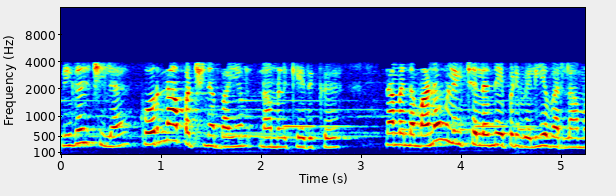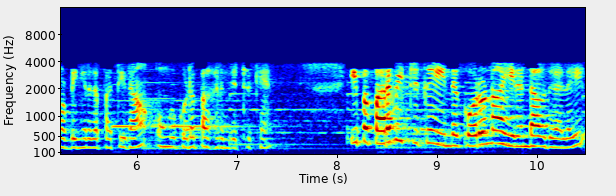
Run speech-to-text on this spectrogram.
நிகழ்ச்சியில கொரோனா பற்றின பயம் நம்மளுக்கு எதுக்கு? நம்ம இந்த மன உளைச்சல்ல இருந்து எப்படி வெளியே வரலாம் அப்படிங்கறத பத்தி தான் உங்க கூட பகிர்ந்துட்டு இருக்கேன் இப்ப பரவிட்டு இருக்க இந்த கொரோனா இரண்டாவது அலை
